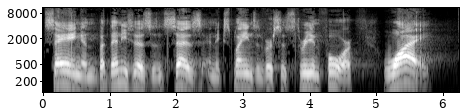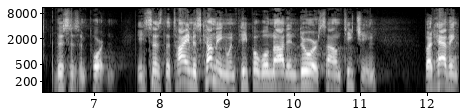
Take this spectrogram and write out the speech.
saying, and but then he says and says and explains in verses three and four why this is important. He says the time is coming when people will not endure sound teaching, but having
